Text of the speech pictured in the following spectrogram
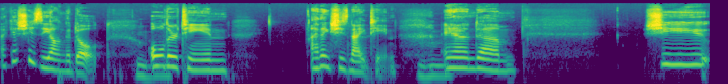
I guess she's a young adult, older teen. I think she's 19. And um she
